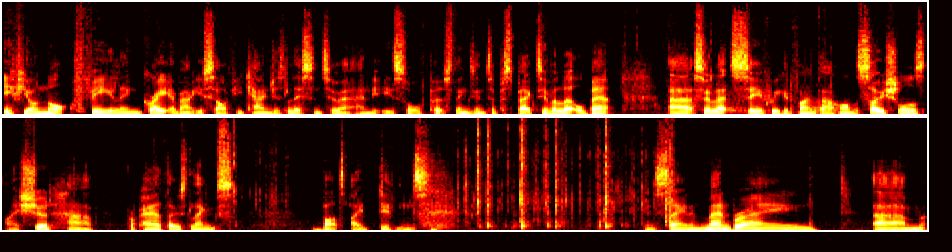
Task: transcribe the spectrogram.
if you're not feeling great about yourself, you can just listen to it, and it sort of puts things into perspective a little bit. Uh, so let's see if we can find that on the socials. I should have prepared those links, but I didn't. Insane in the membrane. Um,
